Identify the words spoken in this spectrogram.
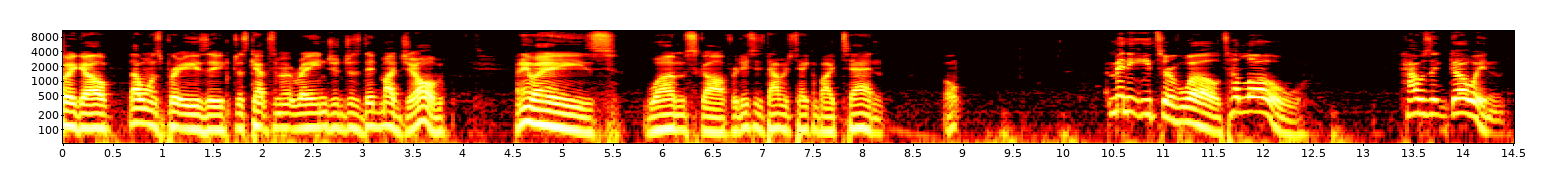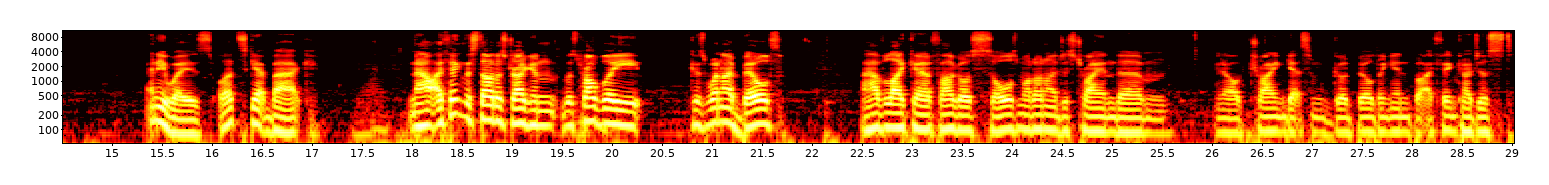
we go. That one was pretty easy. Just kept him at range and just did my job. Anyways, Worm Scarf reduces damage taken by 10. Oh. Mini Eater of Worlds, hello! How's it going? Anyways, let's get back. Now, I think the Stardust Dragon was probably... Because when I build, I have like a Fargo's Souls mod on. I just try and, um, you know, try and get some good building in. But I think I just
